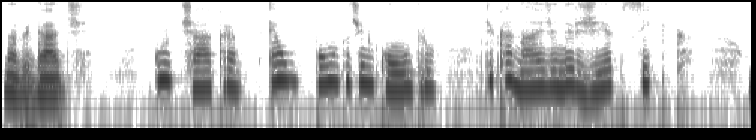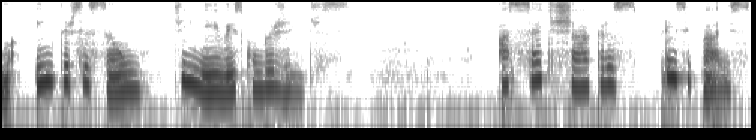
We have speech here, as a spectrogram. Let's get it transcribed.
Na verdade, um chakra é um ponto de encontro de canais de energia psíquica, uma interseção de níveis convergentes. Há sete chakras principais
